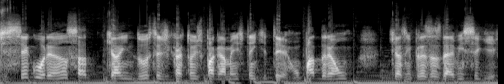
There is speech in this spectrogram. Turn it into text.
de segurança que a indústria de cartões de pagamento tem que ter, um padrão que as empresas devem seguir.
